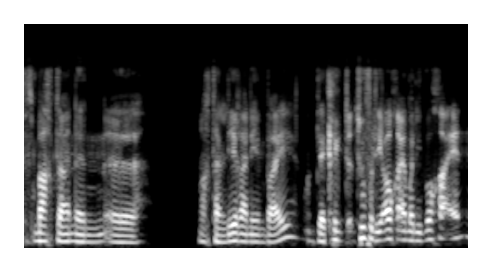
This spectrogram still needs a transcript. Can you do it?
Das macht dann ein, äh, macht dann Lehrer nebenbei und der kriegt zufällig auch einmal die Woche ein.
